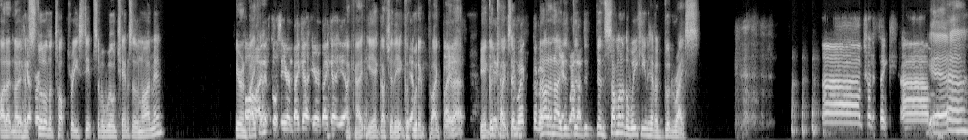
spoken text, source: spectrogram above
I don't know Yeah, have stood on the top three steps of a world champs as an Ironman? Erin Oh, Baker. of course, Erin Baker. Erin Baker, yeah. Okay. Yeah. Got you there. Good Yeah. work, Pike Yeah. Baker. Yeah. Good yeah, coaxing. Good, work. Good work. I don't know. Yeah, did, well did, did, did someone at the weekend have a good race? Uh, I'm trying to think. Um, yeah.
